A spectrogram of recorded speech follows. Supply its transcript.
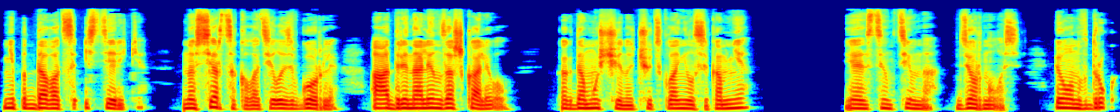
не поддаваться истерике, но сердце колотилось в горле, а адреналин зашкаливал. Когда мужчина чуть склонился ко мне, я инстинктивно дернулась, и он вдруг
